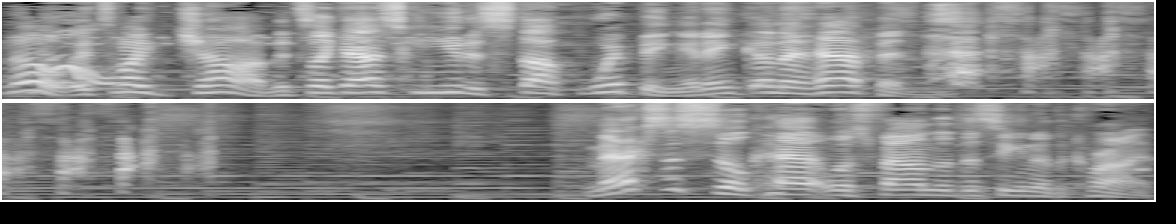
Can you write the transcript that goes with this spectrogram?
No, No. it's my job. It's like asking you to stop whipping. It ain't gonna happen. Max's silk hat was found at the scene of the crime.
